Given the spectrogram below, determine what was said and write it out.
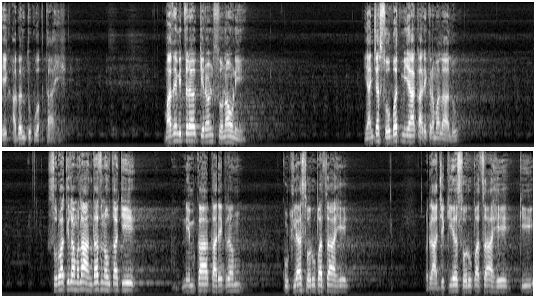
एक आगंतुक वक्ता आहे. माझे मित्र किरण सोनावणी यांच्यासोबत मी ह्या कार्यक्रमाला आलो. सुरुवातीला मला अंदाज नव्हता की नेमका कार्यक्रम कुठल्या स्वरूपाचा आहे राजकीय स्वरूपाचा आहे की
